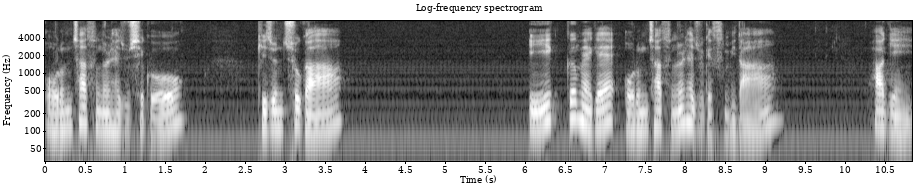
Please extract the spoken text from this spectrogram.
오름차순을 해주시고 기준 추가 이익 금액의 오름차순을 해주겠습니다. 확인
